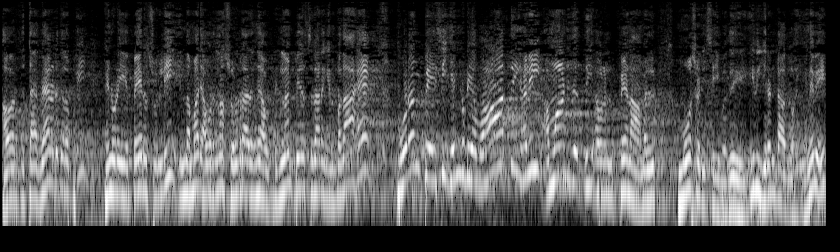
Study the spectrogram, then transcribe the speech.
அவர் த- வேற இடத்துல போய் என்னுடைய பெயரை சொல்லி இந்த மாதிரி அவர் எல்லாம் சொல்றாருங்க அப்படின்லாம் பேசுறாருங்க என்பதாக புறம் பேசி என்னுடைய வார்த்தைகளில் அமானிதத்தை அவர்கள் பேணாமல் மோசடி செய்வது. இது இரண்டாவது வகை. எனவே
